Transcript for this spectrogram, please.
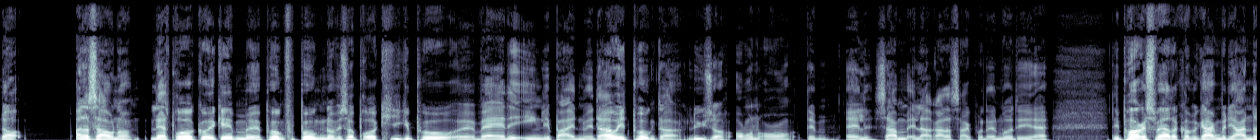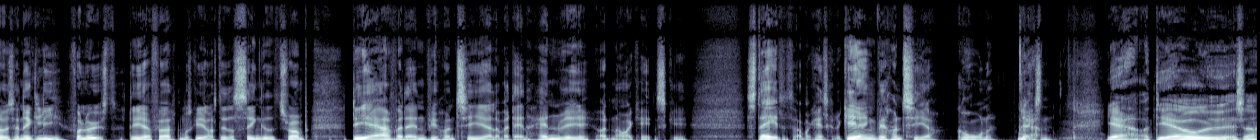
Nå, Anders Savner, lad os prøve at gå igennem øh, punkt for punkt, når vi så prøver at kigge på, øh, hvad er det egentlig Biden vil. Der er jo et punkt, der lyser oven over dem alle sammen, eller rettere sagt på en anden måde, det er, det er pokker svært at komme i gang med de andre, hvis han ikke lige får løst det her først. Måske også det, der sænkede Trump. Det er, hvordan vi håndterer, eller hvordan han vil, og den amerikanske stat, den amerikanske regering vil håndtere corona. Ja. ja, og det er jo, øh, altså,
